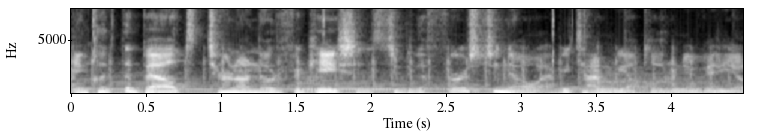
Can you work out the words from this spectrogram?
and click the bell to turn on notifications to be the first to know every time we upload a new video.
